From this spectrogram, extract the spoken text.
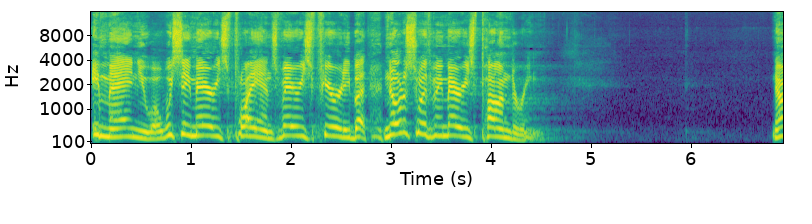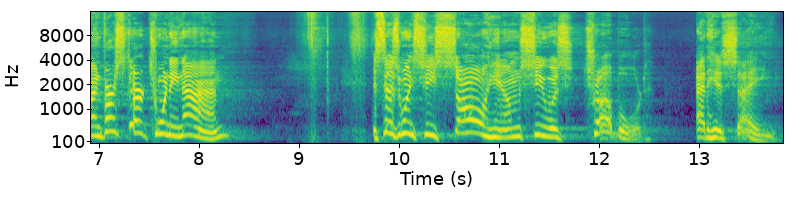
Emmanuel. We see Mary's plans, Mary's purity, but notice with me Mary's pondering. Now in verse 29, it says, when she saw him, she was troubled at his saying.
